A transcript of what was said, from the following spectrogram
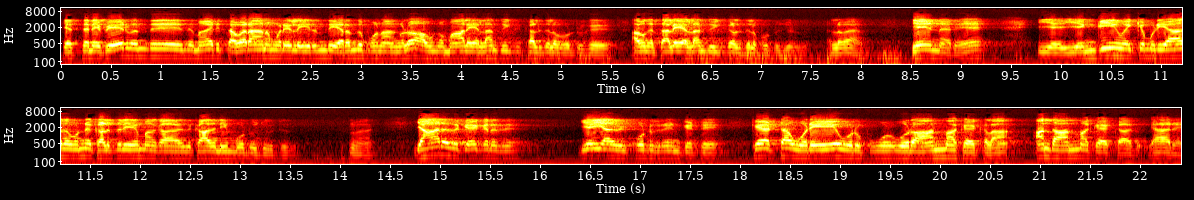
எத்தனை பேர் வந்து இந்த மாதிரி தவறான முறையில இருந்து இறந்து போனாங்களோ அவங்க மாலையெல்லாம் தூக்கி கழுத்துல போட்டிருக்கு. அவங்க தலையெல்லாம் தூக்கி கழுத்துல போட்டு வச்சிருக்கு அல்லவா ஏன்னாரு எங்கேயும் வைக்க முடியாத ஒண்ணு கழுத்துலயும் காதலையும் போட்டு வச்சுக்கிட்டு யார் அதை கேட்கறது ஏன் அதை போட்டுக்கிறேன்னு கேட்டு கேட்டா ஒரே ஒரு ஒரு ஆன்மா கேட்கலாம். அந்த ஆன்மா கேட்காது. யாரு?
